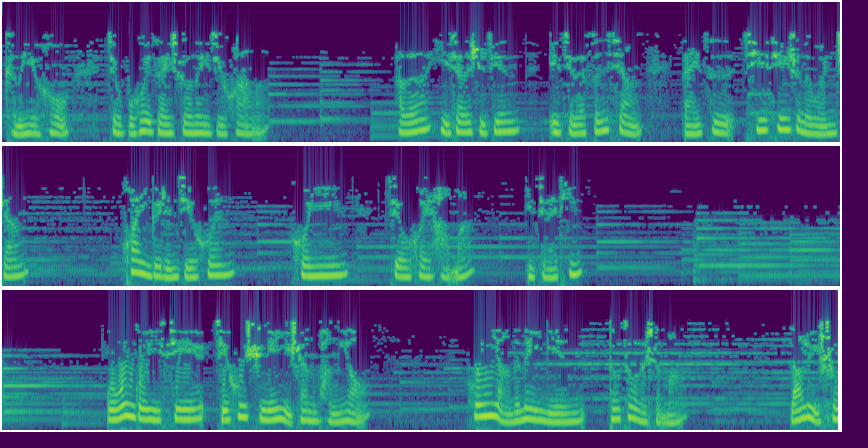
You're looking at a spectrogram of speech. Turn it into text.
可能以后就不会再说那句话了。好了，以下的时间一起来分享来自七先生的文章：换一个人结婚，婚姻就会好吗？一起来听。我问过一些结婚十年以上的朋友，婚姻养的那一年都做了什么？老吕说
